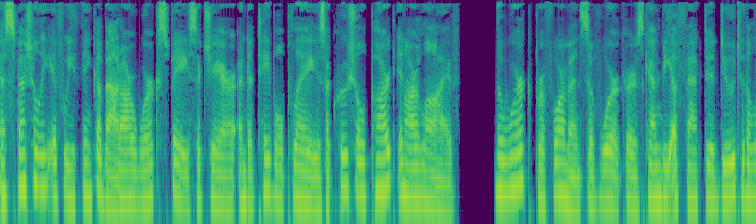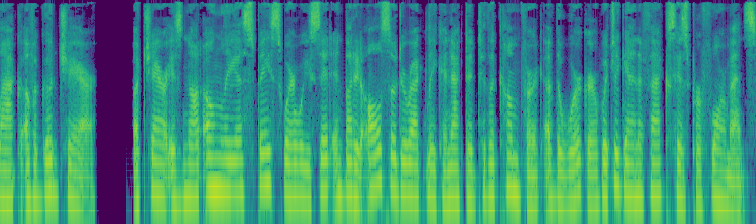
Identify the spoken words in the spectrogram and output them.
Especially if we think about our workspace, a chair and a table plays a crucial part in our life. The work performance of workers can be affected due to the lack of a good chair. A chair is not only a space where we sit in but it also directly connected to the comfort of the worker which again affects his performance.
